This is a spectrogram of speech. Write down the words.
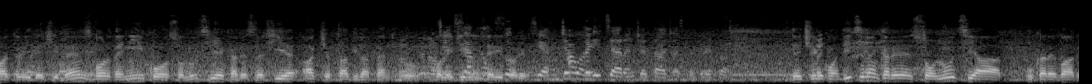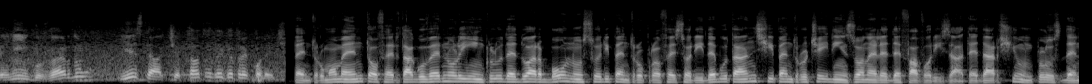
factorii decidenți, vor veni cu o soluție care să fie acceptabilă pentru colegii din teritoriu. În ce condiții ar înceta această grevă? Deci în condițiile în care soluția cu care va veni guvernul este acceptată de către colegi. Pentru moment, oferta guvernului include doar bonusuri pentru profesorii debutanți și pentru cei din zonele defavorizate, dar și un plus de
